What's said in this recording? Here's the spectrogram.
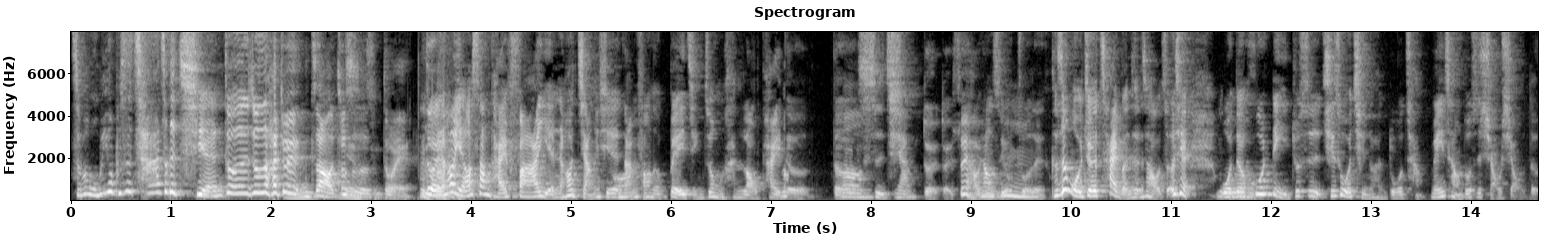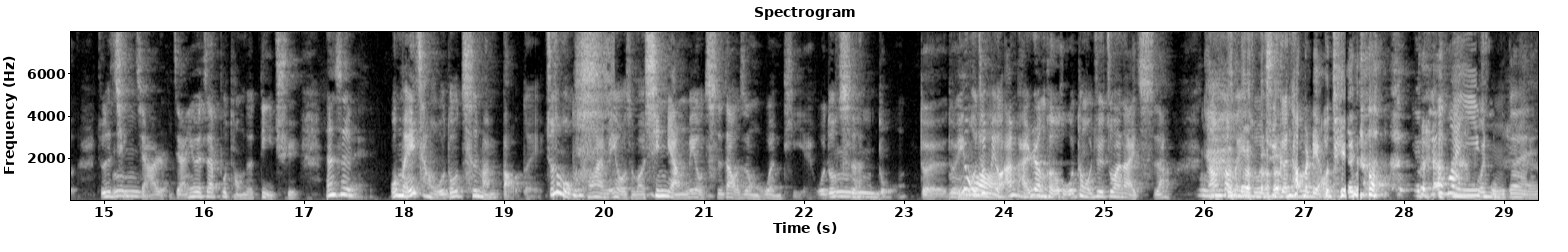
怎么我们又不是差这个钱？就是就是他就会你知道，就是对。对，然后也要上台发言，然后讲一些南方的背景，这种很老派的的事情，对对，所以好像是有做的。可是我觉得菜本身是好吃，而且我的婚礼就是其实我请了很多场，每一场都是小小的，就是请家人这样，因为在不同的地区，但是我每一场我都吃蛮饱的，就是我从来没有什么新娘没有吃到这种问题，我都吃很多，对对对，因为我就没有安排任何活动，我就坐在那里吃啊。然后他们也说去跟他们聊天啊，有没有换衣服？对，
